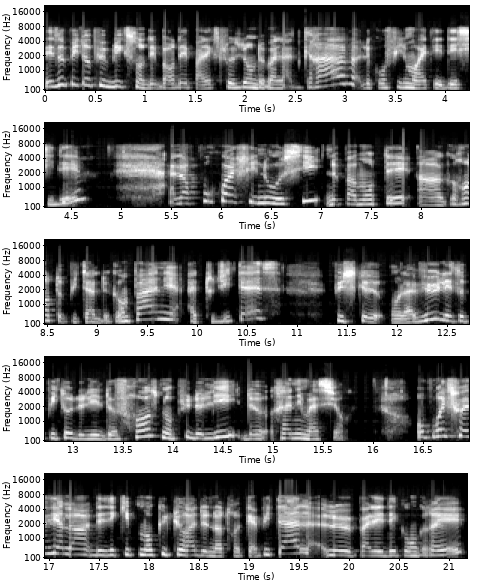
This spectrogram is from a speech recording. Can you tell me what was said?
Les hôpitaux publics sont débordés par l'explosion de malades graves, le confinement a été décidé. Alors pourquoi chez nous aussi ne pas monter un grand hôpital de campagne à toute vitesse, puisque, on l'a vu, les hôpitaux de l'île de France n'ont plus de lits de réanimation. On pourrait choisir l'un des équipements culturels de notre capitale, le Palais des Congrès,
